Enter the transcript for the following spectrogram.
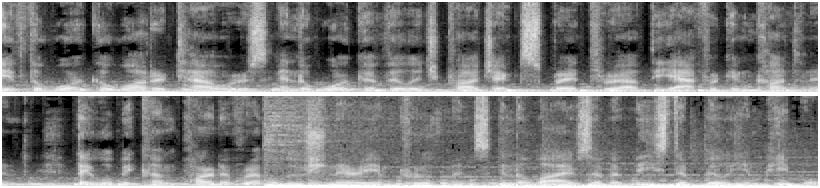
If the Warka water towers and the Warka village project spread throughout the African continent, they will become part of revolutionary improvements in the lives of at least a billion people.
